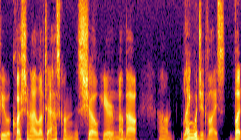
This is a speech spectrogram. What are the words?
to a question I love to ask on this show here Mm. about um, language advice. But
